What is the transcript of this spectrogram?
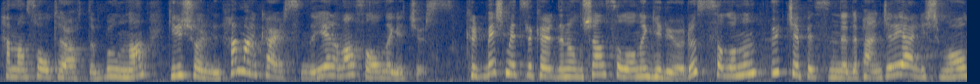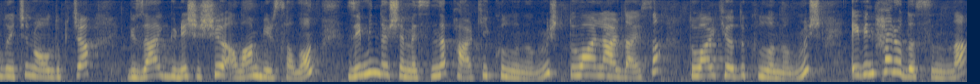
hemen sol tarafta bulunan giriş önünün hemen karşısında yer alan salona geçiyoruz. 45 metrekareden oluşan salona giriyoruz. Salonun 3 cephesinde de pencere yerleşimi olduğu için oldukça güzel güneş ışığı alan bir salon. Zemin döşemesinde parke kullanılmış. Duvarlardaysa duvar kağıdı kullanılmış. Evin her odasında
